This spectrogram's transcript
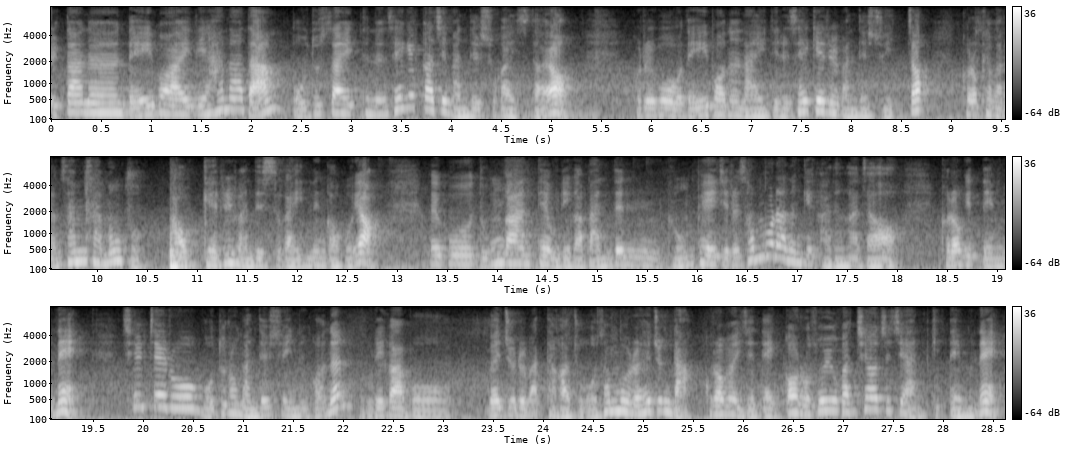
일단은 네이버 아이디 하나당 모두 사이트는 3개까지 만들 수가 있어요. 그리고 네이버는 아이디를 3개를 만들 수 있죠. 그렇게 말하면 3, 3은 9, 9개를 만들 수가 있는 거고요. 그리고 누군가한테 우리가 만든 그 홈페이지를 선물하는 게 가능하죠. 그러기 때문에 실제로 모두로 만들 수 있는 거는 우리가 뭐 외주를 맡아가지고 선물을 해준다. 그러면 이제 내 거로 소유가 채워지지 않기 때문에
